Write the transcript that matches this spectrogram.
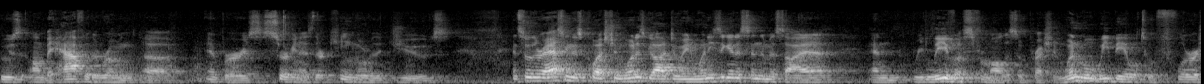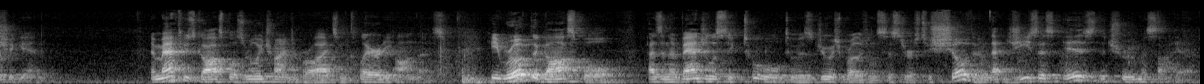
who's on behalf of the Roman uh, emperor, is serving as their king over the Jews. And so they're asking this question what is God doing? When is he going to send the Messiah and relieve us from all this oppression? When will we be able to flourish again? And Matthew's gospel is really trying to provide some clarity on this. He wrote the gospel as an evangelistic tool to his Jewish brothers and sisters to show them that Jesus is the true Messiah.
